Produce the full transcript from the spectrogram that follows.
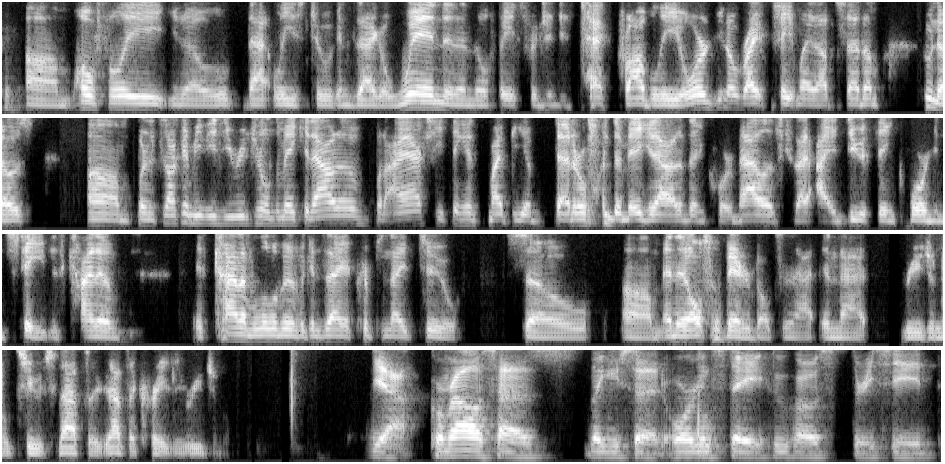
um, hopefully, you know, that leads to a Gonzaga win, and then they'll face Virginia Tech probably, or you know, Wright State might upset them. Who knows? Um, but it's not going to be an easy regional to make it out of. But I actually think it might be a better one to make it out of than Corvallis because I, I, do think Oregon State is kind of it's kind of a little bit of a Gonzaga kryptonite too. So um, and then also Vanderbilt's in that in that regional too. So that's a that's a crazy regional. Yeah, Corvallis has, like you said, Oregon State, who hosts three seed,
